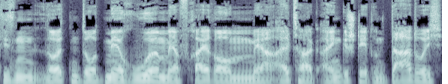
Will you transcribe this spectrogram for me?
diesen Leuten dort mehr Ruhe, mehr Freiraum, mehr Alltag eingesteht und dadurch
